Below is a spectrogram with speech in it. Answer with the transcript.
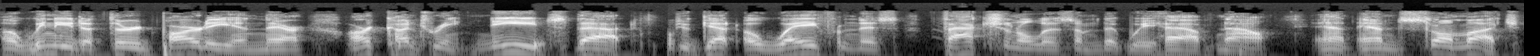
Uh, we need a third party in there. Our country needs that to get away from this factionalism that we have now and, and so much.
